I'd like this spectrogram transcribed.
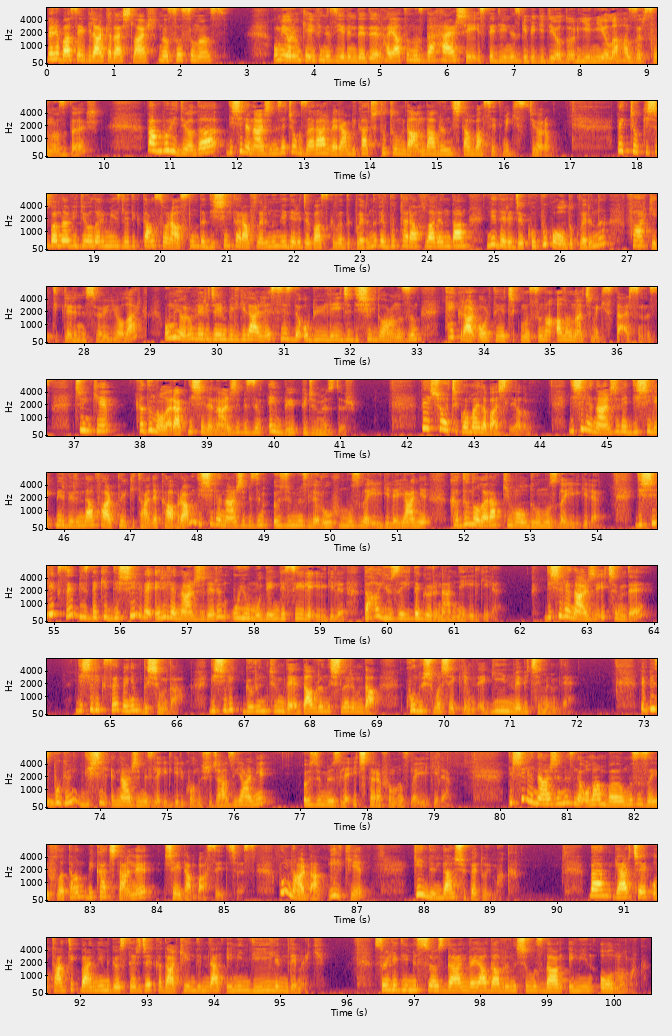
Merhaba sevgili arkadaşlar, nasılsınız? Umuyorum keyfiniz yerindedir. Hayatınızda her şey istediğiniz gibi gidiyordur. Yeni yıla hazırsınızdır. Ben bu videoda dişil enerjimize çok zarar veren birkaç tutumdan, davranıştan bahsetmek istiyorum. Pek çok kişi bana videolarımı izledikten sonra aslında dişil taraflarını ne derece baskıladıklarını ve bu taraflarından ne derece kopuk olduklarını fark ettiklerini söylüyorlar. Umuyorum vereceğim bilgilerle siz de o büyüleyici dişil doğanızın tekrar ortaya çıkmasına alan açmak istersiniz. Çünkü kadın olarak dişil enerji bizim en büyük gücümüzdür. Ve şu açıklamayla başlayalım. Dişil enerji ve dişilik birbirinden farklı iki tane kavram. Dişil enerji bizim özümüzle, ruhumuzla ilgili. Yani kadın olarak kim olduğumuzla ilgili. Dişilik ise bizdeki dişil ve eril enerjilerin uyumu, dengesiyle ilgili. Daha yüzeyde görünenle ilgili. Dişil enerji içimde, dişilik ise benim dışımda. Dişilik görüntümde, davranışlarımda, konuşma şeklimde, giyinme biçimimde. Ve biz bugün dişil enerjimizle ilgili konuşacağız. Yani özümüzle, iç tarafımızla ilgili. Dişil enerjimizle olan bağımızı zayıflatan birkaç tane şeyden bahsedeceğiz. Bunlardan ilki kendinden şüphe duymak. Ben gerçek, otantik benliğimi gösterecek kadar kendimden emin değilim demek. Söylediğimiz sözden veya davranışımızdan emin olmamak.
